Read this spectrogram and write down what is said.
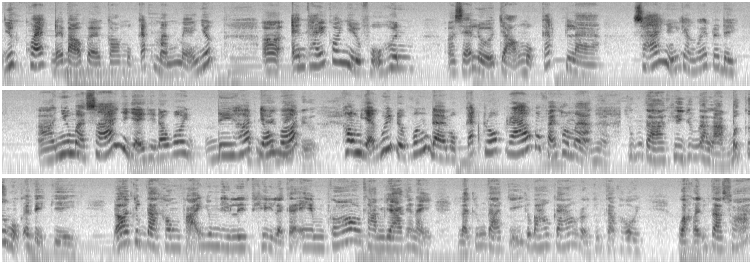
dứt khoát để bảo vệ con một cách mạnh mẽ nhất. Ờ, em thấy có nhiều phụ huynh ờ, sẽ lựa chọn một cách là xóa những trang web đó đi. À, nhưng mà xóa như vậy thì đâu có đi hết Không dấu vết được. không giải quyết được vấn đề một cách rốt ráo có phải không ạ rồi. chúng ta khi chúng ta làm bất cứ một cái việc gì đó chúng ta không phải giống như khi là các em có tham gia cái này là chúng ta chỉ có báo cáo rồi chúng ta thôi. Hoặc là chúng ta xóa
